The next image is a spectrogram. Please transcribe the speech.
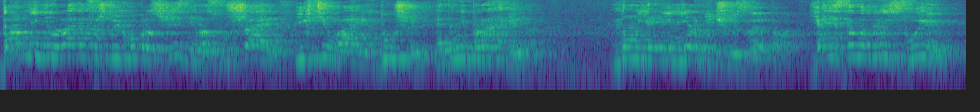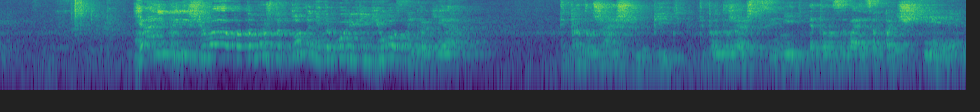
Да, мне не нравится, что их образ жизни разрушает их тела, их души. Это неправильно. Но я не нервничаю из-за этого. Я не становлюсь злым. Я не переживаю, потому что кто-то не такой религиозный, как я. Ты продолжаешь любить, ты продолжаешь ценить. Это называется почтение.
